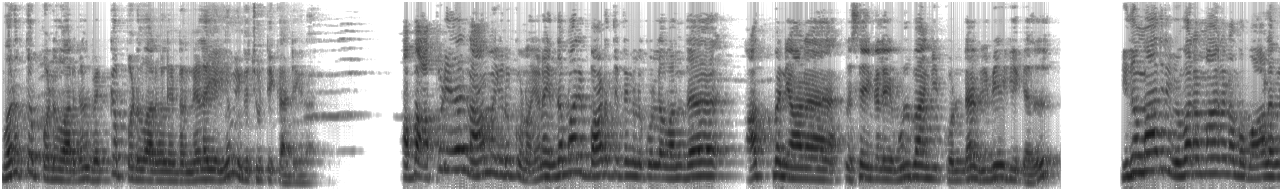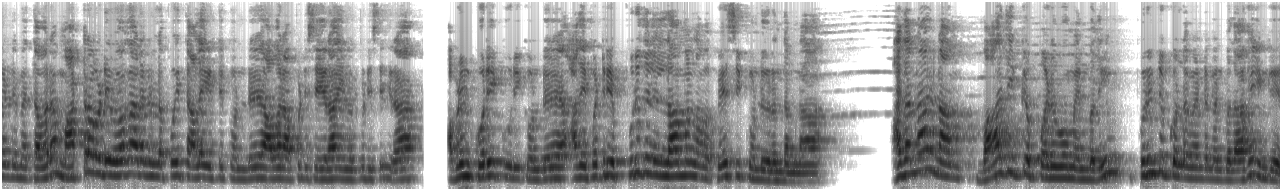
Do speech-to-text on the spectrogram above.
வருத்தப்படுவார்கள் வெட்கப்படுவார்கள் என்ற நிலையையும் இங்கு சுட்டி காட்டுகிறார் அப்ப அப்படிதான் நாம இருக்கணும். ஏன்னா இந்த மாதிரி பாடத்திட்டங்களுக்குள்ள வந்த ஆத்ம ஞான விஷயங்களை உள்வாங்கி கொண்ட விவேகிகள் இது மாதிரி விவரமாக நம்ம வாழ வேண்டுமே தவிர மற்றவருடைய விவகாரங்கள்ல போய் தலையிட்டு கொண்டு அவர் அப்படி செய்யறா இவ இப்படி செய்யறா அப்படின்னு குறை கூறிக்கொண்டு அதை பற்றிய புரிதல் இல்லாமல் நம்ம பேசிக்கொண்டு இருந்தோம்னா அதனால் நாம் பாதிக்கப்படுவோம் என்பதையும் புரிந்து கொள்ள வேண்டும் என்பதாக இங்கு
